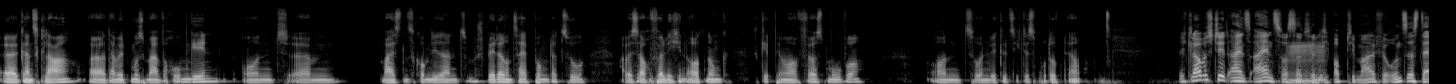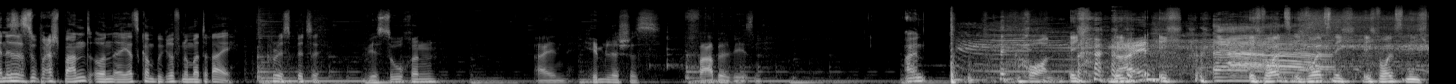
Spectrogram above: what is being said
Äh, ganz klar. Äh, damit muss man einfach umgehen. Und ähm, meistens kommen die dann zum späteren Zeitpunkt dazu. Aber ist auch völlig in Ordnung. Es gibt immer First Mover. Und so entwickelt sich das Produkt, ja. Ich glaube, es steht 1-1, was mhm. natürlich optimal für uns ist, denn es ist super spannend. Und äh, jetzt kommt Begriff Nummer 3. Chris, bitte. Wir suchen ein himmlisches Fabelwesen. Ein Horn. Ich, Nein. Ich, ich, ich wollte es nicht, nicht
